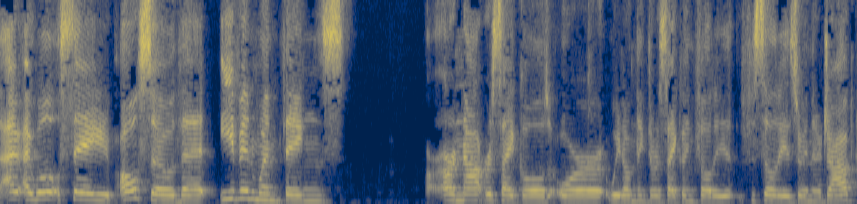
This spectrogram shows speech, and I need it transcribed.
I, I will say also that even when things are not recycled or we don't think the recycling facility is doing their job,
